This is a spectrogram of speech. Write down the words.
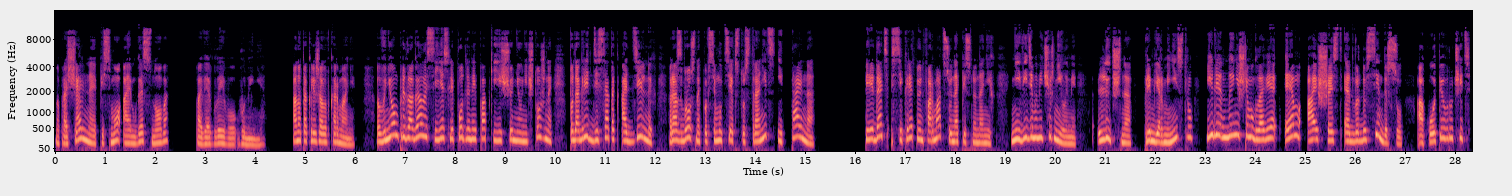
Но прощальное письмо АМГ снова повергло его в уныние. Оно так и лежало в кармане. В нем предлагалось, если подлинные папки еще не уничтожены, подогреть десяток отдельных, разбросанных по всему тексту страниц и тайно передать секретную информацию, написанную на них, невидимыми чернилами, лично премьер-министру или нынешнему главе МИ-6 Эдварду Синдерсу, а копию вручить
